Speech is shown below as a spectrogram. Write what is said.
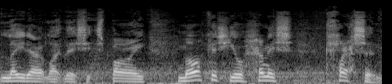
laid out like this. It's by Marcus Johannes Klassen.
